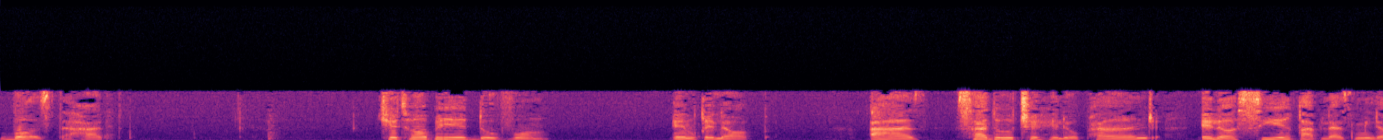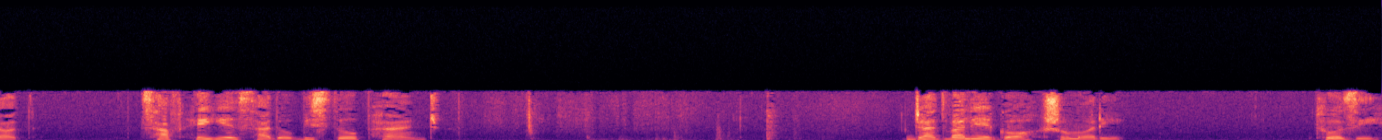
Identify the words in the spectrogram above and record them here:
باز دهد. کتاب دوم انقلاب از 145 الاسی قبل از میلاد صفحه 125 جدول گاه شماری توضیح.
